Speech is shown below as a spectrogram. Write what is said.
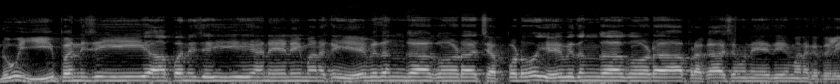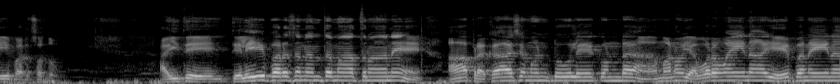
నువ్వు ఈ పని చెయ్యి ఆ పని చెయ్యి అనేని మనకి ఏ విధంగా కూడా చెప్పడో ఏ విధంగా కూడా ప్రకాశం అనేది మనకు తెలియపరచదు. అయితే తెలియపరచనంత మాత్రానే ఆ ప్రకాశం అంటూ లేకుండా మనం ఎవరమైనా ఏ పనైనా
